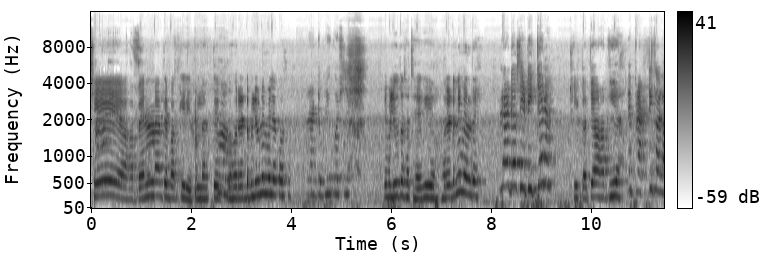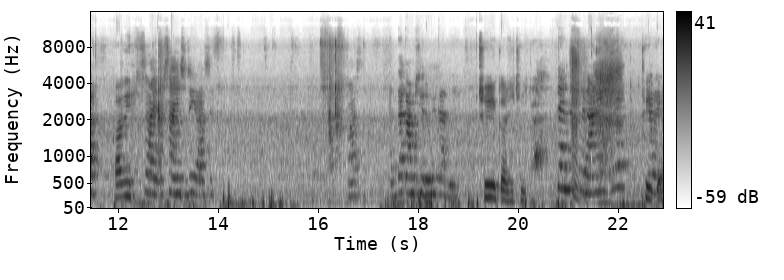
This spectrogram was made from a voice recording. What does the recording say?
6 ਆਹ ਪੈਨ ਆ ਤੇ ਬਾਕੀ ਰਿਫਲ ਆ ਤੇ ਹਾਂ। ਉਹ ਰੈੱਡ ਬਲੂ ਨਹੀਂ ਮਿਲਿਆ ਕੁਛ ਰੈਡ ਬਲੂ ਕੁਛ ਨਹੀਂ ਇਹ ਬਲੂ ਤਾਂ ਸੱਚ ਹੈਗੀ ਆ ਰੈੱਡ ਨਹੀਂ ਮਿਲਦੇ ਰੈਡ ਅਸੀਂ ਟੀਚਰ ਠੀਕ ਆ ਤੇ ਆਹ ਕੀ ਆ ਇਹ ਪ੍ਰੈਕਟੀਕਲ ਆ ਕਾਹਦੀ ਸਾਇੰਸ ਸਾਇੰਸ ਦੀ ਆ ਸੇ ਬਸ ਅੱਧਾ ਕੰਮ ਸ਼ੁਰੂ ਵੀ ਕਰ ਲਿਆ ਠੀਕ ਆ ਜੀ ਠੀਕ ਆ ਤਿੰਨ ਲਗਾਣੇ ਠੀਕ ਹੈ ਤੇ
